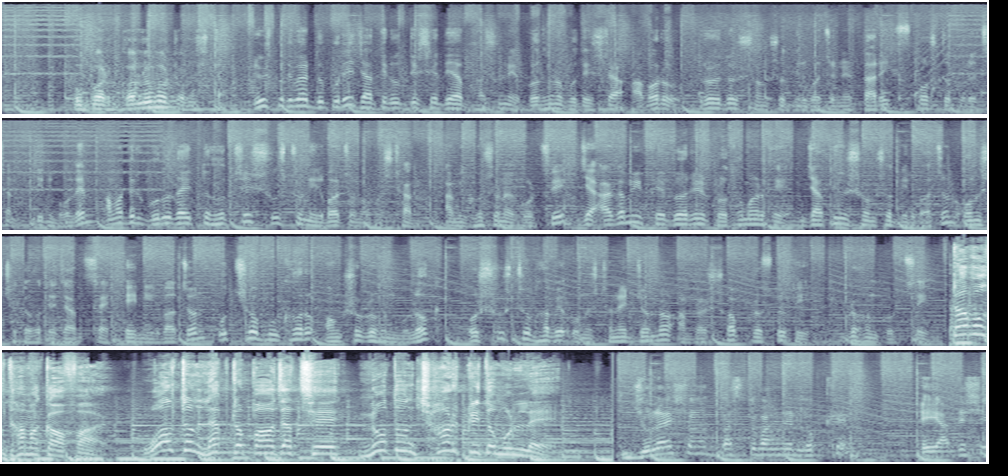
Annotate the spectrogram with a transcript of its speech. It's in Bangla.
উপর গণভোট অনুষ্ঠান। বৃহস্পতিবার দুপুরে জাতির উদ্দেশ্যে দেয়া ভাষণে প্রধান উপদেষ্টা আবারও ত্রয়োদশ সংসদ নির্বাচনের তারিখ স্পষ্ট করেছেন। তিনি বলেন আমাদের গুরু দায়িত্ব হচ্ছে সুষ্ঠু নির্বাচন অনুষ্ঠান। আমি ঘোষণা করছি যে আগামী ফেব্রুয়ারির প্রথমার্ধে জাতীয় সংসদ নির্বাচন অনুষ্ঠিত হতে যাচ্ছে। এই নির্বাচন উৎসব মুখর অংশগ্রহণমূলক ও সুষ্ঠুভাবে অনুষ্ঠানের জন্য আমরা সব প্রস্তুতি গ্রহণ করছি। ডাবল ধামাকা অফার। ওয়ালটন ল্যাপটপ পাওয়া যাচ্ছে নতুন ছাড়কৃত মূল্যে। জুলাই সনদ বাস্তবায়নের লক্ষ্যে এই আদেশে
